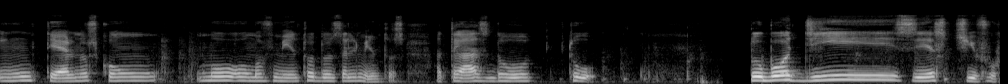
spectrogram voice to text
internos como o movimento dos alimentos atrás do tu tubo digestivo.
